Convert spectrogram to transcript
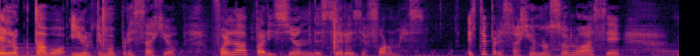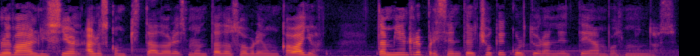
El octavo y último presagio fue la aparición de seres deformes. Este presagio no solo hace nueva alusión a los conquistadores montados sobre un caballo, también representa el choque cultural entre ambos mundos,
